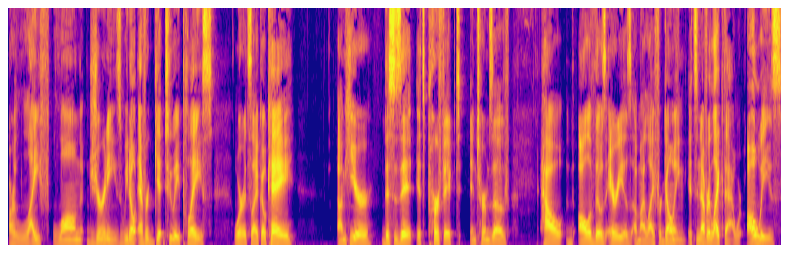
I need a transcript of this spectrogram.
are lifelong journeys. We don't ever get to a place where it's like, okay, I'm here, this is it, it's perfect in terms of how all of those areas of my life are going. It's never like that. We're always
